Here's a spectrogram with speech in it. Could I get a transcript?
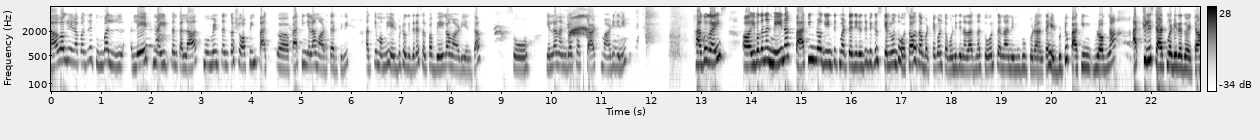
ಯಾವಾಗ್ಲೂ ಏನಪ್ಪಾ ಅಂದ್ರೆ ತುಂಬಾ ಲೇಟ್ ನೈಟ್ ತನಕ ಲಾಸ್ಟ್ ಮೂಮೆಂಟ್ ತನಕ ಶಾಪಿಂಗ್ ಪ್ಯಾಕ್ ಪ್ಯಾಕಿಂಗ್ ಎಲ್ಲ ಮಾಡ್ತಾ ಇರ್ತೀವಿ. ಅದಕ್ಕೆ ಮಮ್ಮಿ ಹೇಳ್ಬಿಟ್ಟು ಹೋಗಿದ್ದಾರೆ, ಸ್ವಲ್ಪ ಬೇಗ ಮಾಡಿ ಅಂತ. ಸೊ ಎಲ್ಲ ನಾನು ಇವಾಗ ಸ್ಟಾರ್ಟ್ ಮಾಡಿದ್ದೀನಿ ಹಾಗೂ ಗೈಸ್ ಇವಾಗ ನಾನು ಮೇನ್ ಆಗಿ ಪ್ಯಾಕಿಂಗ್ ಬ್ಲಾಗ್ ಏಂತಕ್ಕೆ ಮಾಡ್ತಾ ಇದ್ದೀನಿ ಅಂದ್ರೆ ಬಿಕಾಸ್ ಕೆಲವೊಂದು ಹೊಸ ಹೊಸ ಬಟ್ಟೆಗಳು ತಗೊಂಡಿದ್ದೀನಲ್ಲ ಅದನ್ನ ತೋರ್ಸೋಣ ನಿಮಗೂ ಕೂಡ ಅಂತ ಹೇಳ್ಬಿಟ್ಟು ಪ್ಯಾಕಿಂಗ್ ಬ್ಲಾಗ್ನ ಆಕ್ಚುಲಿ ಸ್ಟಾರ್ಟ್ ಮಾಡಿರೋದು, ಆಯ್ತಾ?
